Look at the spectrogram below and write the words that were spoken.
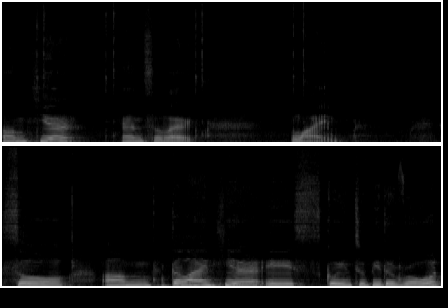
um, here and select line. So um, the line here is going to be the road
